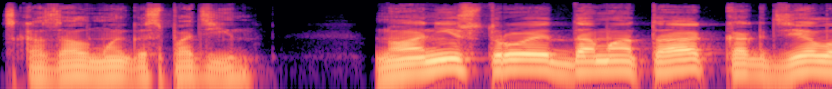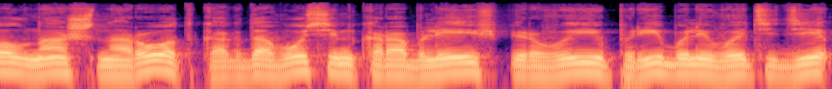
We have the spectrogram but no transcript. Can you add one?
сказал мой господин. Но они строят дома так, как делал наш народ, когда восемь кораблей впервые прибыли в эти де...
